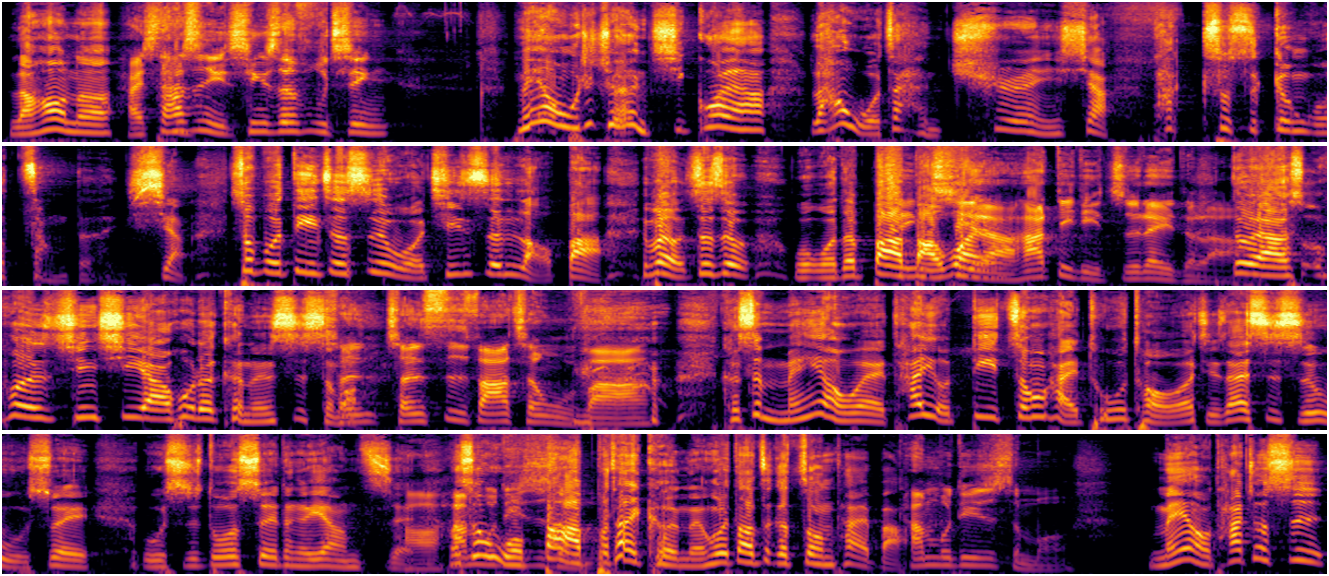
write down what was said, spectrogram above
然后呢，还是他是你亲生父亲？没有，我就觉得很奇怪啊。然后我再很确认一下，他是不是跟我长得很像？说不定这是我亲生老爸，没有，这是我我的爸爸外啊，他弟弟之类的啦。对啊，或者是亲戚啊，或者可能是什么？陈陈四发、陈五发，可是没有哎、他有地中海秃头，而且在四十五岁、五十多岁那个样子哎、好我说我他目的是什么爸不太可能会到这个状态吧？他目的是什么？没有，他就是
